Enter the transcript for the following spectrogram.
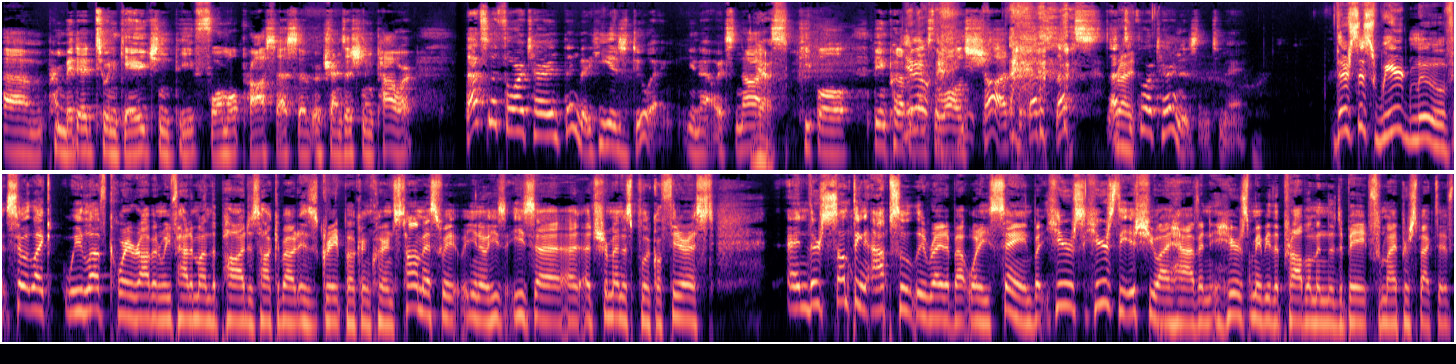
um, permitted to engage in the formal process of, of transitioning power that's an authoritarian thing that he is doing. You know, it's not yes. people being put up you against know, the wall and shot, but that's that's that's right. authoritarianism to me. There's this weird move. So, like, we love Corey Robin. We've had him on the pod to talk about his great book on Clarence Thomas. We, you know, he's he's a, a tremendous political theorist and there's something absolutely right about what he's saying, but here's here's the issue I have, and here's maybe the problem in the debate from my perspective,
